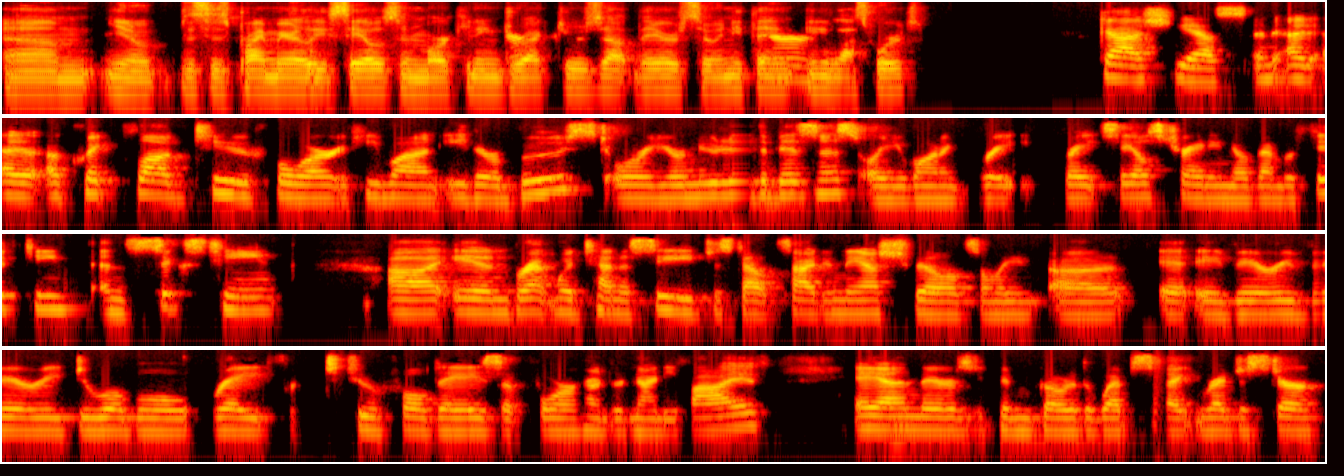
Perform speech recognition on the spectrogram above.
Um, you know, this is primarily sales and marketing directors out there. So, anything, sure. any last words? Gosh, yes. And a, a, quick plug too for if you want either a boost or you're new to the business or you want a great, great sales training November 15th and 16th. Uh, in Brentwood, Tennessee, just outside of Nashville. It's only uh, at a very, very doable rate for two full days of 495. And there's, you can go to the website and register.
